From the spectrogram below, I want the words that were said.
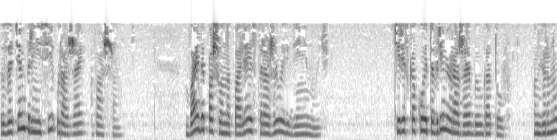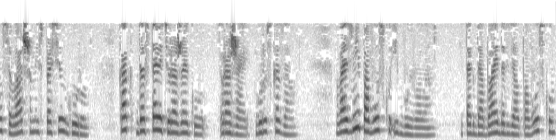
затем принеси урожай вашим». Байда пошел на поля и сторожил их день и ночь. Через какое-то время урожай был готов. Он вернулся вашим и спросил гуру, как доставить урожай, гу... урожай. Гуру сказал — возьми повозку и буйвола. И тогда Байда взял повозку,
